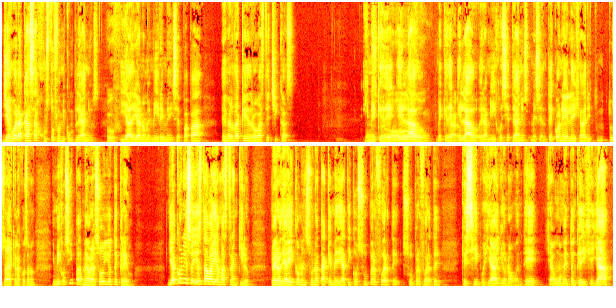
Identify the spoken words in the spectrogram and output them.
Llego a la casa, justo fue mi cumpleaños. Uf. Y Adriano me mira y me dice, papá, ¿es verdad que drogaste chicas? Y me quedé Oh, helado, me quedé claro. helado, era mi hijo de siete años. Me senté con él, le dije, Adri, tú, tú sabes que las cosas no... Y me dijo, sí, pa, me abrazó y yo te creo. Ya con eso yo estaba ya más tranquilo. Pero de ahí comenzó un ataque mediático súper fuerte, súper fuerte, que sí, pues ya yo no aguanté. Ya hubo un momento en que dije, ya,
